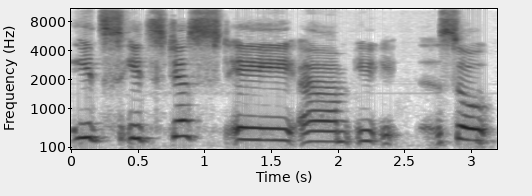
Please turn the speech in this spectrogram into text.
It's it's just a um, it, so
